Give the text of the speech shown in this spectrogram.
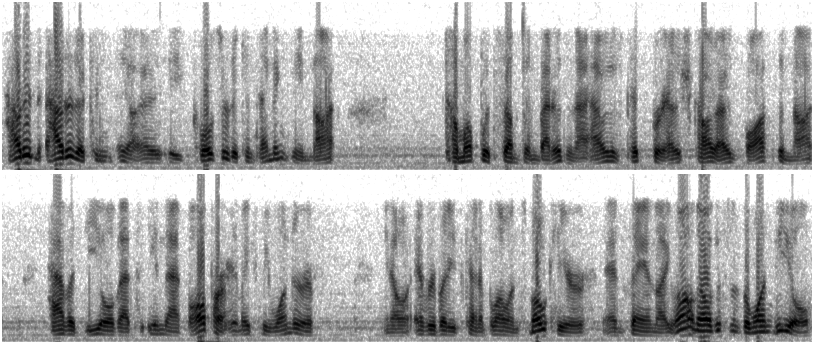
how did how did a you know, a closer to contending team not come up with something better than that? How does Pittsburgh, how does Chicago, how does Boston not have a deal that's in that ballpark? It makes me wonder if you know everybody's kind of blowing smoke here and saying like, well, no, this is the one deal,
